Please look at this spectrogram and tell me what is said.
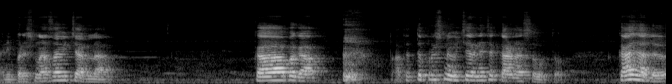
आणि प्रश्न असा विचारला का बघा आता तो प्रश्न विचारण्याचं कारण असं होतं. काय झालं?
